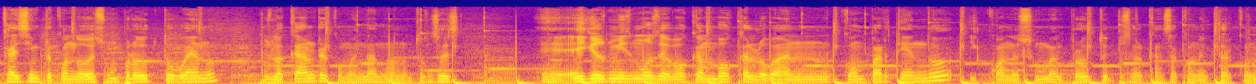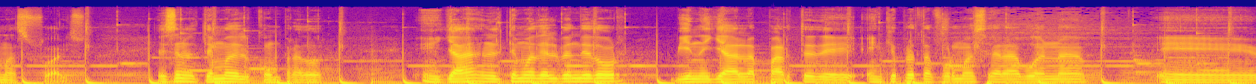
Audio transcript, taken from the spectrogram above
Casi siempre cuando es un producto bueno, pues lo acaban recomendando, ¿no? Entonces, eh, ellos mismos de boca en boca lo van compartiendo y cuando es un buen producto pues alcanza a conectar con más usuarios. Es en el tema del comprador. Eh, ya en el tema del vendedor viene ya la parte de en qué plataforma será buena eh,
